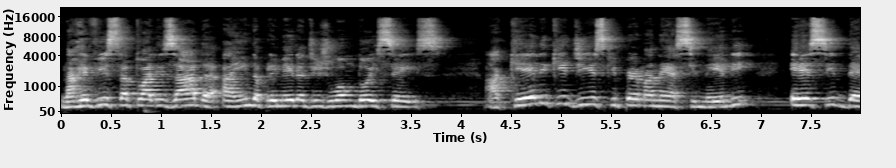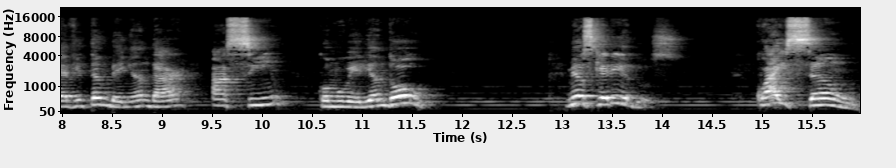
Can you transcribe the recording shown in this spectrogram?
Na revista atualizada, ainda 1 de João 2,6 Aquele que diz que permanece nele, esse deve também andar assim como ele andou. Meus queridos, quais são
